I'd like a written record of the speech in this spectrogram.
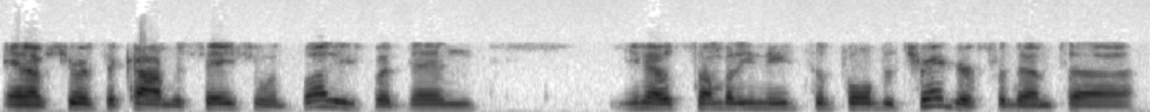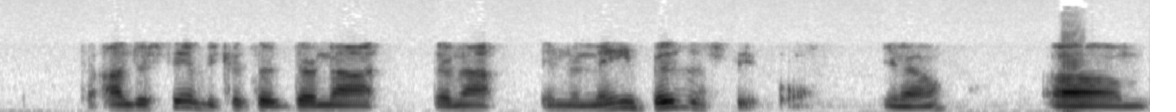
and I'm sure it's a conversation with buddies, but then, you know, somebody needs to pull the trigger for them to to understand because they're, they're not they're not in the main business people, you know. Um,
